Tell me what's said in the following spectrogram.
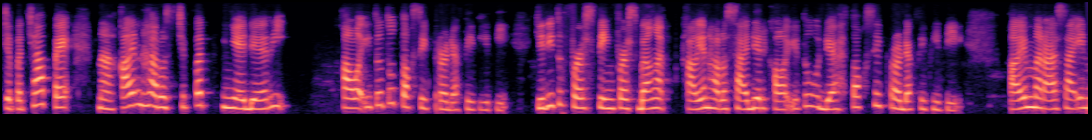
cepet capek, nah kalian harus cepet menyadari kalau itu tuh toxic productivity. Jadi itu first thing first banget. Kalian harus sadar kalau itu udah toxic productivity kalian merasain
